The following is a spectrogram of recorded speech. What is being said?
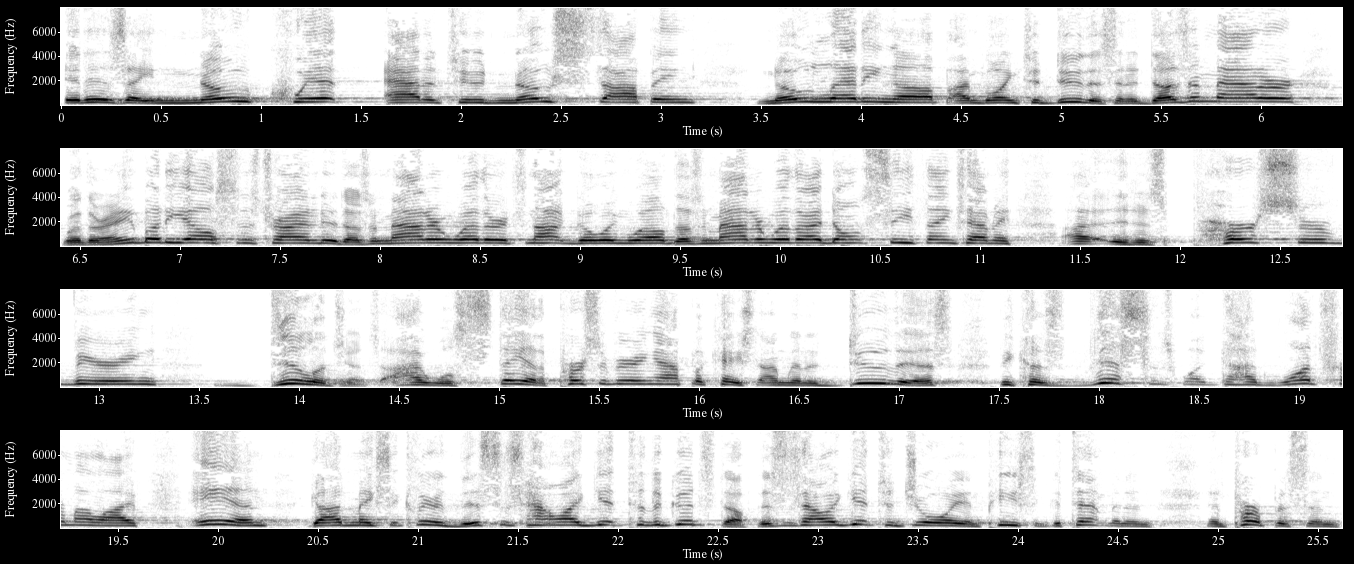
it is a no quit attitude, no stopping, no letting up. I'm going to do this. And it doesn't matter whether anybody else is trying to do it. doesn't matter whether it's not going well. Doesn't matter whether I don't see things happening. Uh, it is persevering diligence. I will stay at a persevering application. I'm going to do this because this is what God wants for my life. And God makes it clear this is how I get to the good stuff. This is how I get to joy and peace and contentment and, and purpose and,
